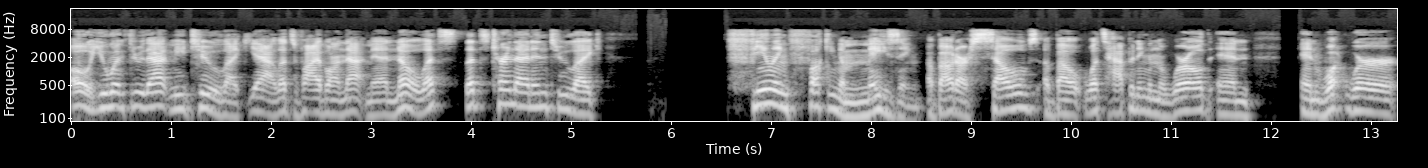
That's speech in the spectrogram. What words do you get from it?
oh you went through that me too like yeah let's vibe on that man no let's let's turn that into like feeling fucking amazing about ourselves about what's happening in the world and and what we're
